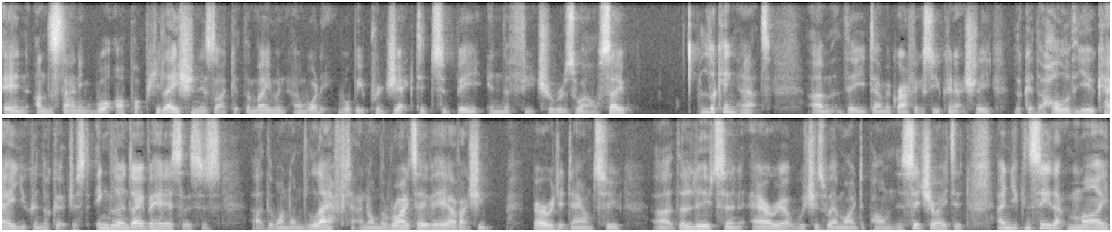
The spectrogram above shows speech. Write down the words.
in understanding what our population is like at the moment and what it will be projected to be in the future as well. So looking at um, the demographics, you can actually look at the whole of the UK. You can look at just England over here. So this is uh, the one on the left and on the right over here. I've actually buried it down to uh, the Luton area, which is where my department is situated. And you can see that my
